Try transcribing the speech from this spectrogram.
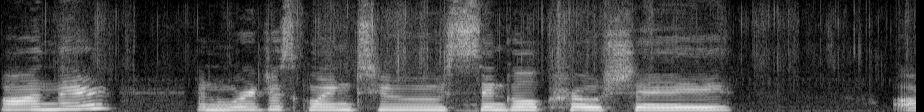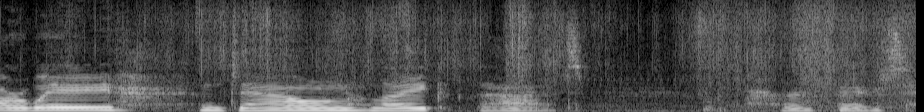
on there and we're just going to single crochet our way down like that. Perfect.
